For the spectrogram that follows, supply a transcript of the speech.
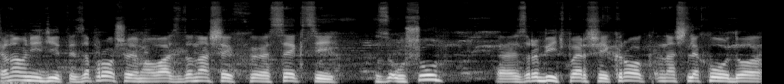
Шановні діти, запрошуємо вас до наших е, секцій з УШУ. Е, Зробіть перший крок на шляху до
